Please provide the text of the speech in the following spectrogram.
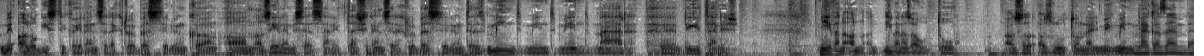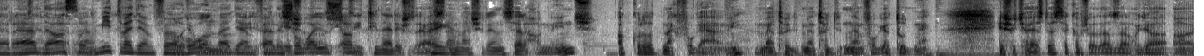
mi a logisztikai rendszerekről beszélünk, a, a, az élelmiszerszállítási rendszerekről beszélünk, tehát ez mind-mind-mind már digitális. Nyilván, a, nyilván az autó az, az úton megy még mindig. Meg az emberrel, az de emberrel, az, hogy mit vegyem föl, hol honnan, vegyem fel, és, és hova jusson. Az, az itiner és az elszámlási Igen. rendszer, ha nincs, akkor ott meg fog állni, mert hogy, mert hogy nem fogja tudni. És hogyha ezt összekapcsolod azzal, hogy a, a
